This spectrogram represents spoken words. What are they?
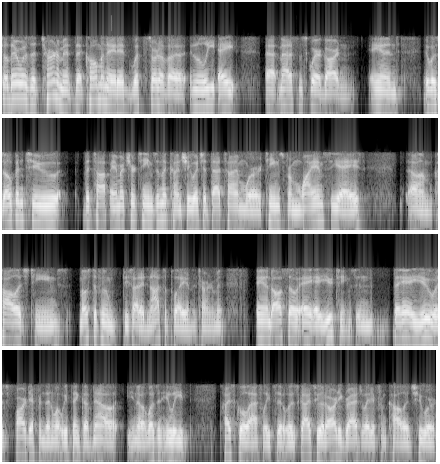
So there was a tournament that culminated with sort of a, an elite eight at Madison Square Garden, and it was open to the top amateur teams in the country, which at that time were teams from YMCA's, um, college teams, most of whom decided not to play in the tournament, and also AAU teams. And the AAU was far different than what we think of now. You know, it wasn't elite high school athletes. It was guys who had already graduated from college who were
